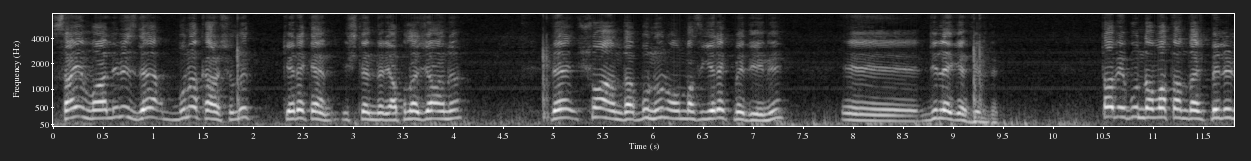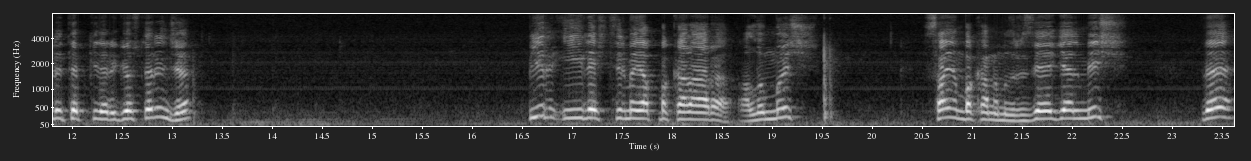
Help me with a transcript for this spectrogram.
Sayın Valimiz de buna karşılık gereken işlemler yapılacağını ve şu anda bunun olması gerekmediğini e, dile getirdi. Tabi bunda vatandaş belirli tepkileri gösterince bir iyileştirme yapma kararı alınmış. Sayın Bakanımız Rize'ye gelmiş ve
